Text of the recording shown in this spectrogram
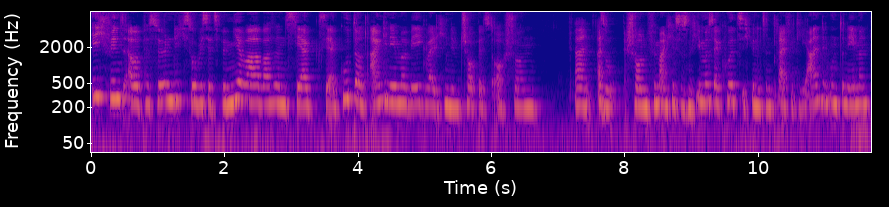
Ich finde es aber persönlich, so wie es jetzt bei mir war, war es ein sehr, sehr guter und angenehmer Weg, weil ich in dem Job jetzt auch schon, äh, also schon, für manche ist es noch immer sehr kurz. Ich bin jetzt ein Dreivierteljahr in dem Unternehmen.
